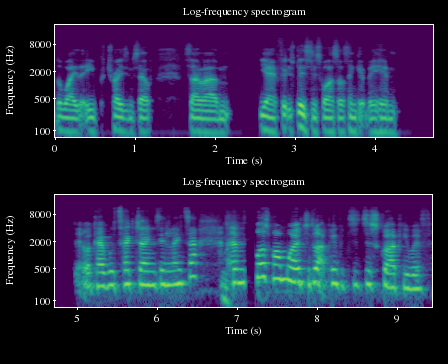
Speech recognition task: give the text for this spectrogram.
the way that he portrays himself. So um, yeah, if it's business wise, I think it'd be him. Okay, we'll tag James in later. Um, what's one word you'd like people to describe you with?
